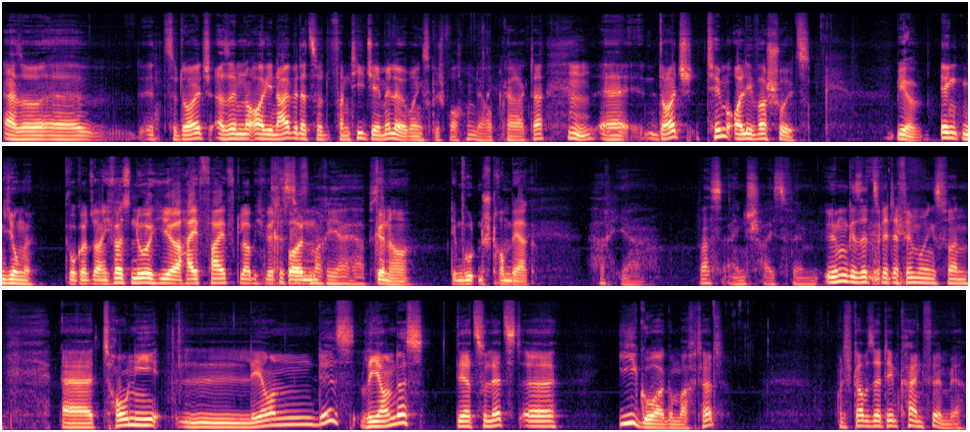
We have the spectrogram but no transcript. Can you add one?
Also, äh, zu Deutsch, also im Original wird er von TJ Miller übrigens gesprochen, der Hauptcharakter. Hm. Äh, Deutsch Tim Oliver Schulz. Ja, Irgendein Junge. wollte gerade sagen. Ich weiß nur hier, High Five, glaube ich, wird Christoph von. Maria Herbst. Genau, dem guten Stromberg. Ach ja, was ein Scheißfilm. Umgesetzt wird der Film übrigens von äh, Tony Leondis, Leondis, der zuletzt äh, Igor gemacht hat. Und ich glaube seitdem keinen Film mehr.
